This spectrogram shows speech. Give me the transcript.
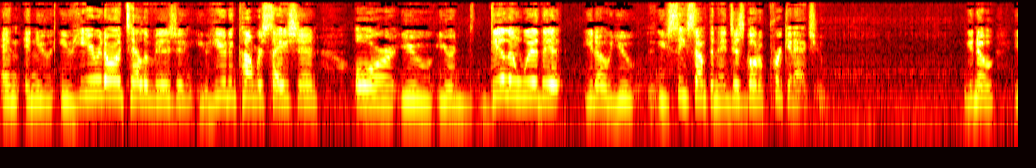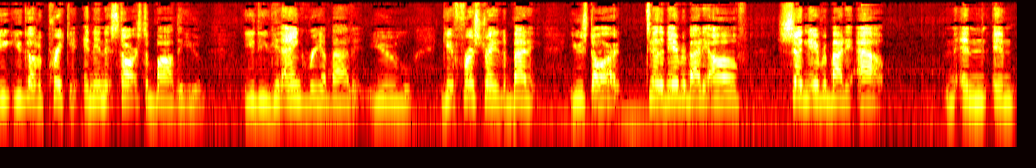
and and you you hear it on television, you hear it in conversation, or you you're dealing with it, you know, you you see something and just go to pricking at you. You know, you you go to prick it and then it starts to bother you. You you get angry about it. You get frustrated about it. You start telling everybody off, shutting everybody out and and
